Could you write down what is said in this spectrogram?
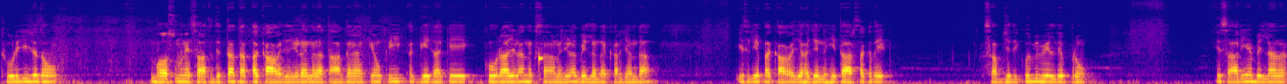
ਥੋੜੀ ਜੀ ਜਦੋਂ ਮੌਸਮ ਨੇ ਸਾਥ ਦਿੱਤਾ ਤਾਂ ਆਪਾਂ ਕਾਗਜ਼ ਜਿਹੜਾ ਇਹਨਾਂ ਦਾ ਤਾਰ ਦੇਣਾ, ਕਿਉਂਕਿ ਅੱਗੇ ਜਾ ਕੇ ਕੋਰਾ ਜਿਹੜਾ, ਨੁਕਸਾਨ ਜਿਹੜਾ ਬੇਲਾਂ ਦਾ ਕਰ ਜਾਂਦਾ। ਇਸ ਲਈ ਆਪਾਂ ਕਾਗਜ਼ ਹਜੇ ਨਹੀਂ ਤਾਰ ਸਕਦੇ। ਸਬਜ਼ੀ ਦੀ ਕੋਈ ਵੀ ਬੇਲ ਦੇ ਉੱਪਰੋਂ ਇਹ ਸਾਰੀਆਂ ਬੇਲਾਂ,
